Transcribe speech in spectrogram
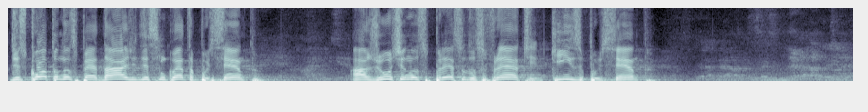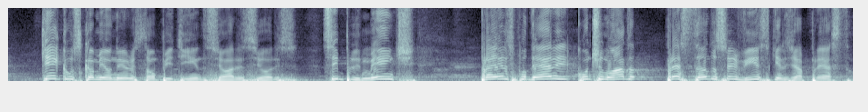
desconto nos pedágios de 50%, ajuste nos preços dos fretes 15%. O que, que os caminhoneiros estão pedindo, senhoras e senhores? Simplesmente para eles poderem continuar prestando o serviço que eles já prestam.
